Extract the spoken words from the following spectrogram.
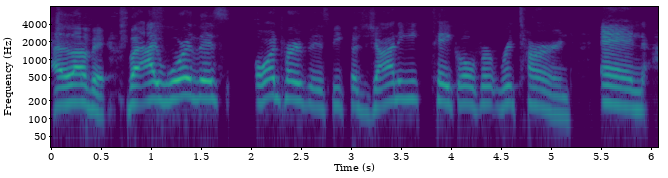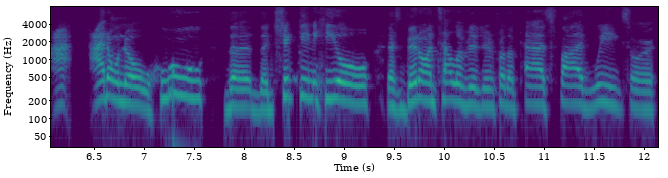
I love it. But I wore this on purpose because Johnny Takeover returned And I, I don't know who the the chicken heel that's been on television for the past five weeks or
